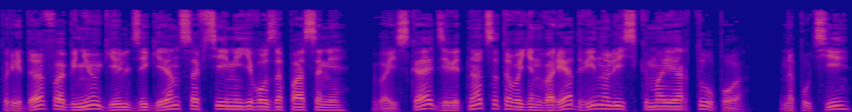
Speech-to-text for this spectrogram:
Придав огню Гельдиген со всеми его запасами, войска 19 января двинулись к Майартупу. На пути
